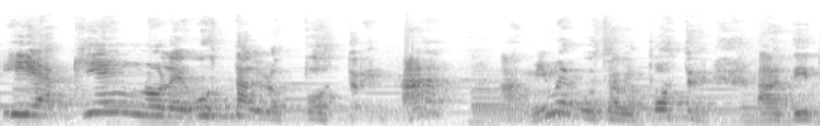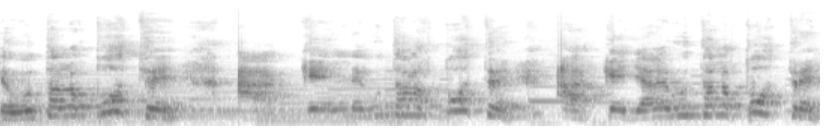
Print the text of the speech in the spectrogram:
¿Y a quién no le gustan los postres? ¿Ah? A mí me gustan los postres. ¿A ti te gustan los postres? ¿A quién le gustan los postres? ¿A que ya le gustan los postres?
